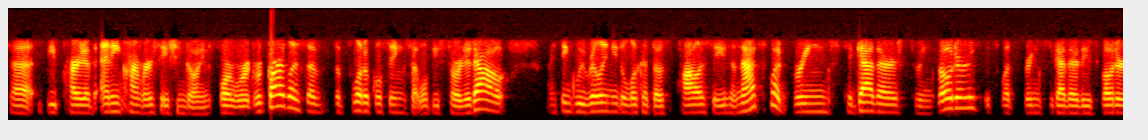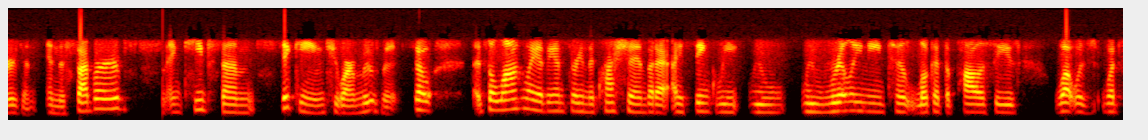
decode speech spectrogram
to be part of any conversation going forward, regardless of the political things that will be sorted out. I think we really need to look at those policies, and that's what brings together swing voters. It's what brings together these voters in, in the suburbs and keeps them sticking to our movement. So it's a long way of answering the question, but I, I think we, we we really need to look at the policies, what was what's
